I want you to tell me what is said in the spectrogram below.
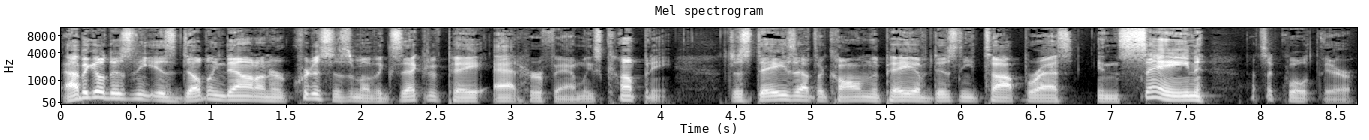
Abigail Disney is doubling down on her criticism of executive pay at her family's company. Just days after calling the pay of Disney top brass insane, That's a quote there.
